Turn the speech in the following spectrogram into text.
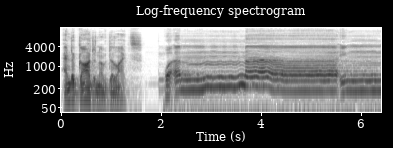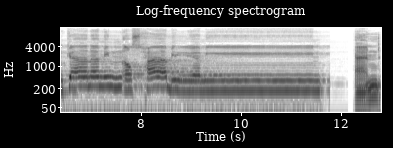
and a garden of delights. وأما إن كان من أصحاب اليمين And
